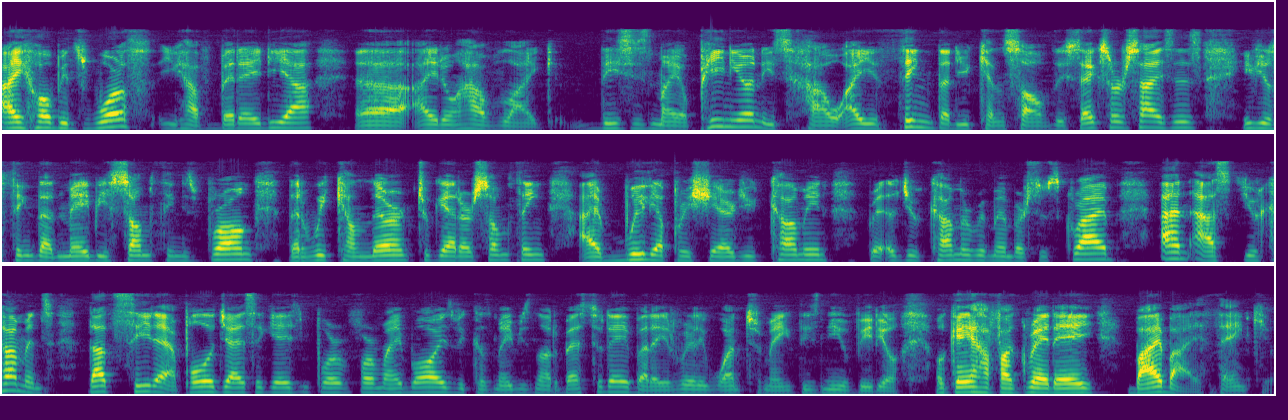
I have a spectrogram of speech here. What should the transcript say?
I hope it's worth you have better idea. Uh, I don't have like this is my opinion it's how I think that you can solve these exercises. If you think that maybe something is wrong that we can learn together something I really appreciate you coming you comment remember subscribe and ask your comments. That's it. I apologize again for, for my voice because maybe it's not the best today but I really want to make this new video. Okay have a great day. Bye bye thank you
